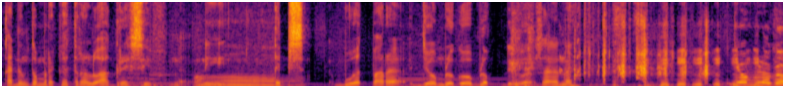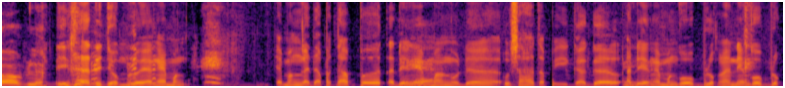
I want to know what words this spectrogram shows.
Kadang tuh mereka terlalu agresif. Nah, ini Oh. tips buat para jomblo goblok di luar sana. Jomblo goblok. Iya kan ada jomblo yang emang emang nggak dapat dapet, ada yang Iya. emang udah usaha tapi gagal, ada yang emang goblok. Nah ini yang goblok.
